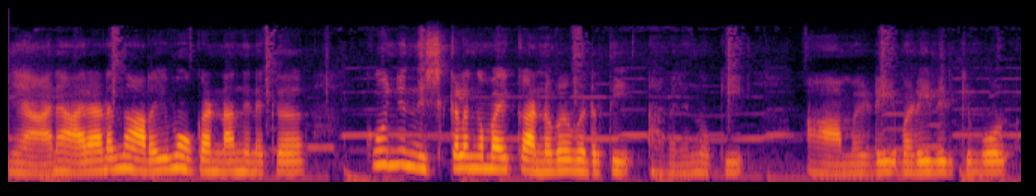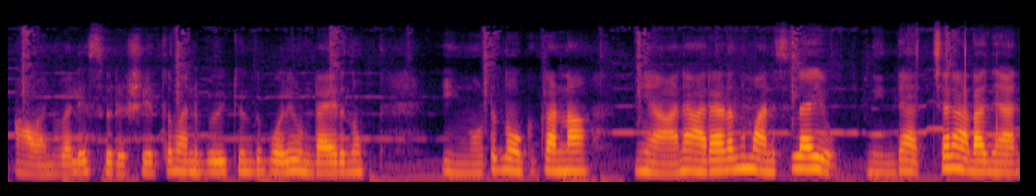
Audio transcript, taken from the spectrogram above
ഞാൻ ആരാണെന്ന് അറിയുമോ കണ്ണാ നിനക്ക്? കുഞ്ഞ് നിഷ്കളങ്കമായി കണ്ണുകൾ വിടർത്തി അവനെ നോക്കി. ആമയുടെ മടിയിലിരിക്കുമ്പോൾ അവൻ വലിയ സുരക്ഷിതത്വം അനുഭവിക്കുന്നത് പോലെ ഉണ്ടായിരുന്നു. ഇങ്ങോട്ട് നോക്ക് കണ്ണ. ഞാൻ ആരാണെന്ന് മനസ്സിലായോ? നിന്റെ അച്ഛനാടാ ഞാൻ.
